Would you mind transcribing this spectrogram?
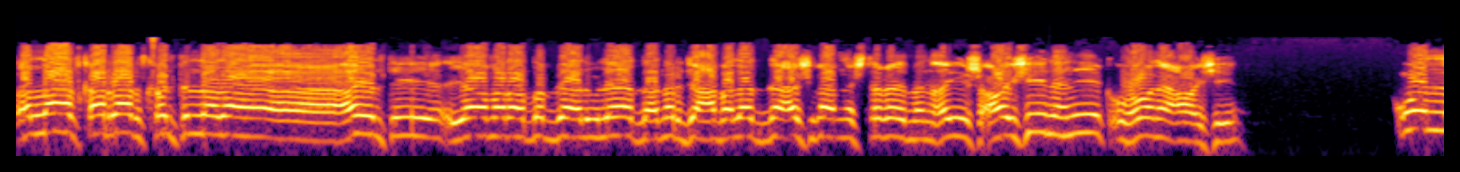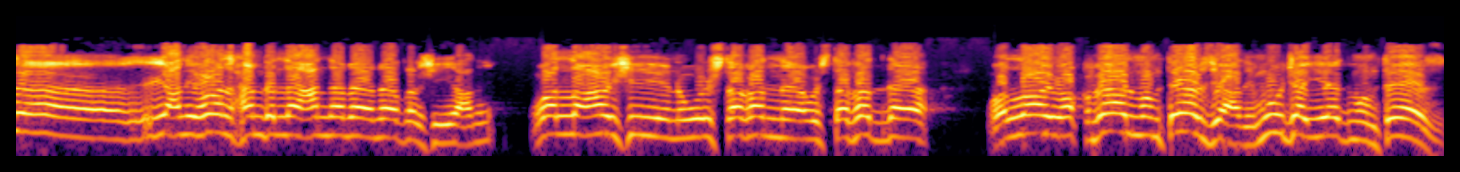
طلعت قررت قلت لها لعائلتي يا مرة ضبي الأولاد لنرجع بلدنا إيش ما بنشتغل بنعيش. عايشين هنيك وهون عايشين. وال يعني هون الحمد لله عنا ما ما ضل شيء يعني. والله عايشين واشتغلنا واستفدنا. والله واقبال ممتاز يعني مو جيد ممتاز.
